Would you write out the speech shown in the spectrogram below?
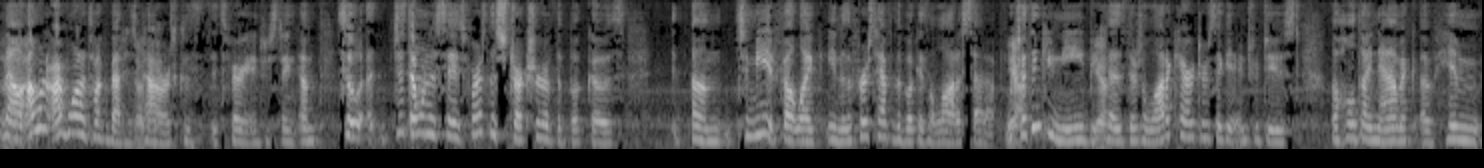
Now, I want I want to talk about his Okay. powers because it's very interesting. Um, so, uh, just I want to say, as far as the structure of the book goes, um, to me, it felt like you know the first half of the book is a lot of setup, which Yeah. I think you need Yeah. because there's a lot of characters that get introduced. The whole dynamic of him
